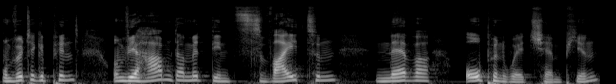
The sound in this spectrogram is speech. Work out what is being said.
und wird er gepinnt. Und wir haben damit den zweiten Never Openweight Champion.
